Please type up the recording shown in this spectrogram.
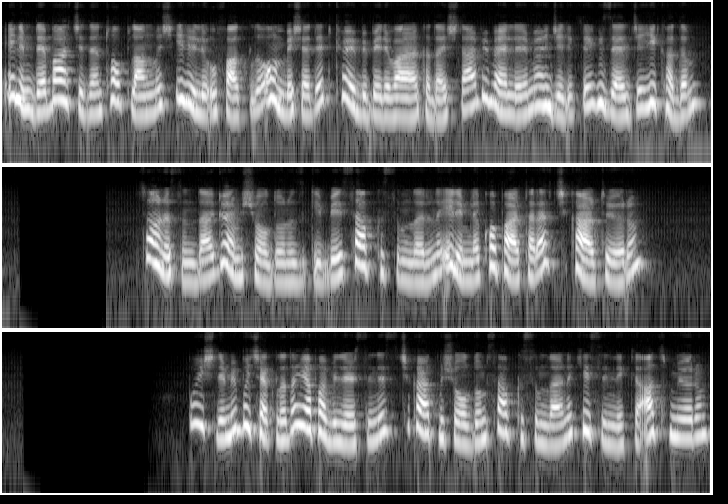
Elimde bahçeden toplanmış irili ufaklı 15 adet köy biberi var arkadaşlar. Biberlerimi öncelikle güzelce yıkadım. Sonrasında görmüş olduğunuz gibi sap kısımlarını elimle kopartarak çıkartıyorum. Bu işlemi bıçakla da yapabilirsiniz. Çıkartmış olduğum sap kısımlarını kesinlikle atmıyorum.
